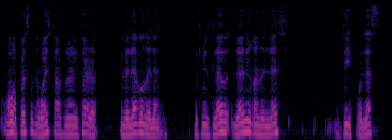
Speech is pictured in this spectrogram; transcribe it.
or a person can waste time from learning Torah in the level they're learning, which means learning on a less deep or less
